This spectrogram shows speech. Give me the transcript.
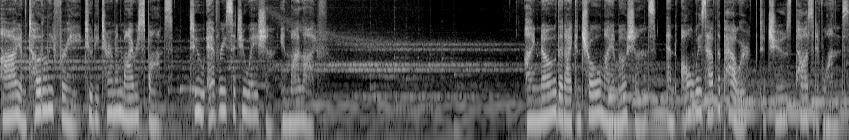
I am totally free to determine my response to every situation in my life. I know that I control my emotions and always have the power to choose positive ones.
